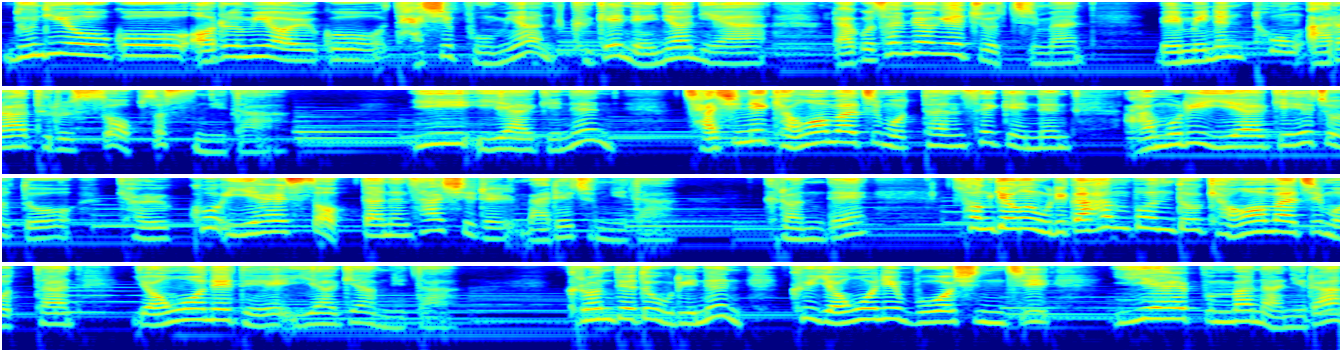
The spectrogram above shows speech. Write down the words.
눈이 오고 얼음이 얼고 다시 보면 그게 내년이야 라고 설명해 주었지만 매미는 통 알아들을 수 없었습니다. 이 이야기는 자신이 경험하지 못한 세계는 아무리 이야기해줘도 결코 이해할 수 없다는 사실을 말해줍니다. 그런데 성경은 우리가 한 번도 경험하지 못한 영원에 대해 이야기합니다. 그런데도 우리는 그 영혼이 무엇인지 이해할 뿐만 아니라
